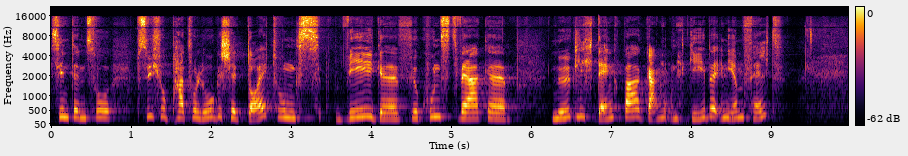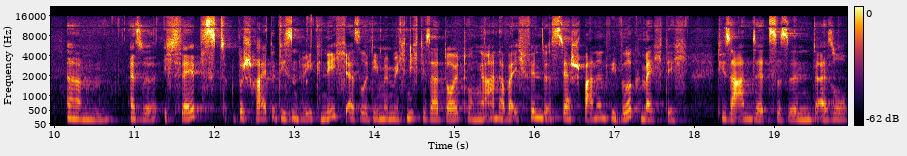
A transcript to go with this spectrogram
Sind denn so psychopathologische Deutungswege für Kunstwerke möglich, denkbar, gang und gäbe in Ihrem Feld? Ähm, also ich selbst beschreite diesen Weg nicht, also nehme mich nicht dieser Deutungen an, aber ich finde es sehr spannend, wie wirkmächtig diese Ansätze sind. Also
